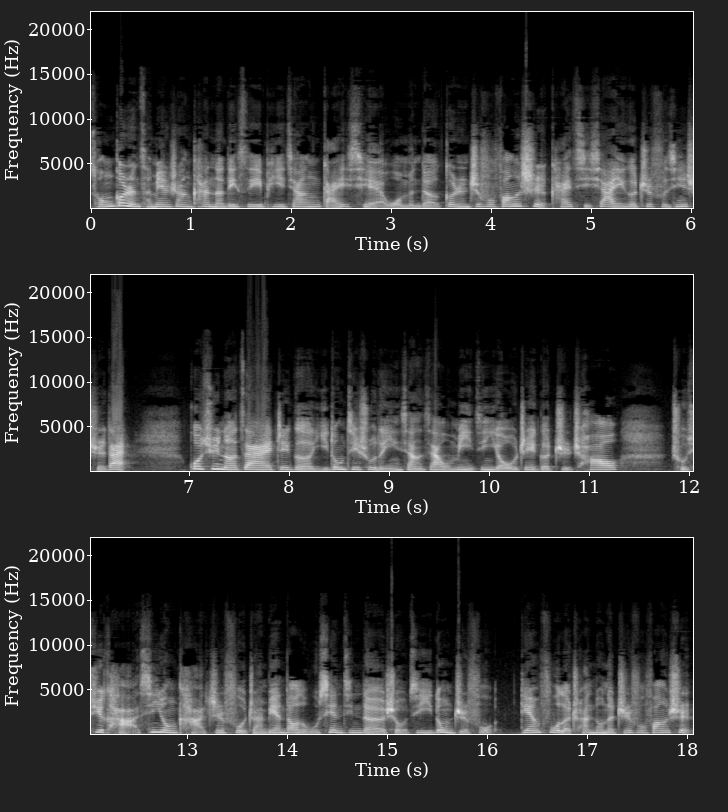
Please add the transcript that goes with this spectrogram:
从个人层面上看呢，DCP 将改写我们的个人支付方式，开启下一个支付新时代。过去呢，在这个移动技术的影响下，我们已经由这个纸钞、储蓄卡、信用卡支付转变到了无现金的手机移动支付，颠覆了传统的支付方式。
